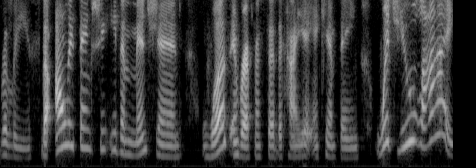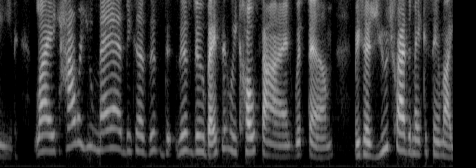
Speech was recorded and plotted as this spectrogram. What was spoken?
release the only thing she even mentioned was in reference to the kanye and kim thing which you lied like, how are you mad because this this dude basically co-signed with them because you tried to make it seem like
